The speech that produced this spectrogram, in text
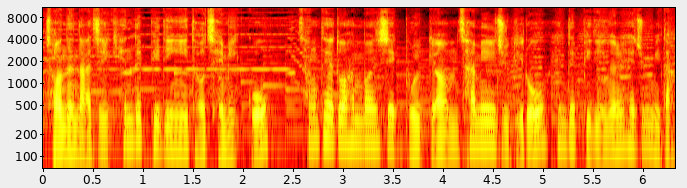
저는 아직 핸드피딩이 더 재밌고 상태도 한 번씩 볼 겸 3일 주기로 핸드피딩을 해줍니다.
